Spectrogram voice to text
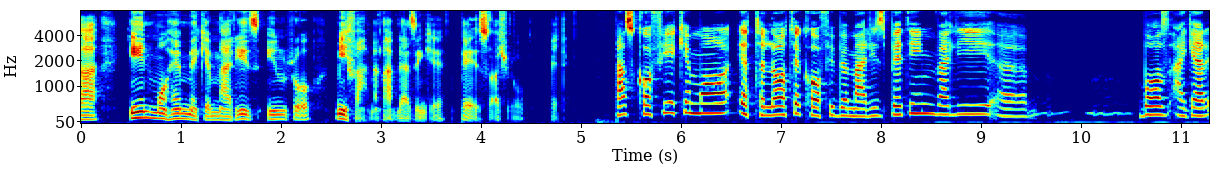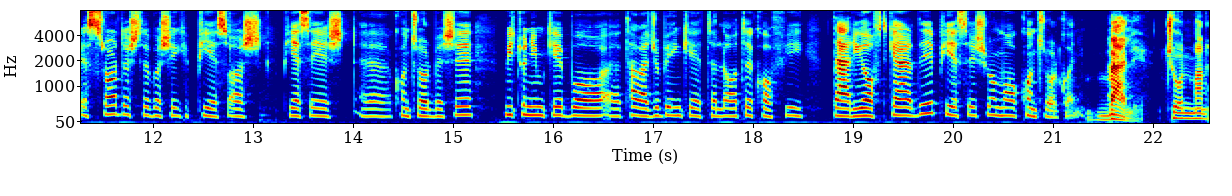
و این مهمه که مریض این رو می‌فهمه قبل از اینکه پساش رو بده. پس کافیه که ما اطلاعات کافی به مریض بدیم ولی باز اگر اصرار داشته باشه که PSA کنترل بشه می‌تونیم که با توجه به اینکه اطلاعات کافی دریافت کرده PSA رو ما کنترل کنیم. بله. چون من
